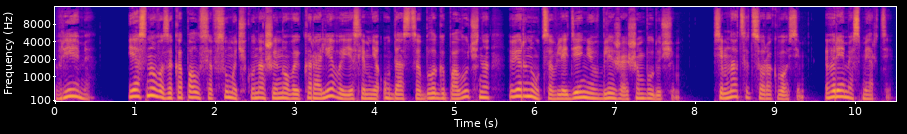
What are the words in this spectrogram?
Время. Я снова закопался в сумочку нашей новой королевы, если мне удастся благополучно вернуться в Ледению в ближайшем будущем. 17.48. Время смерти.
